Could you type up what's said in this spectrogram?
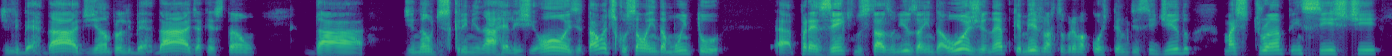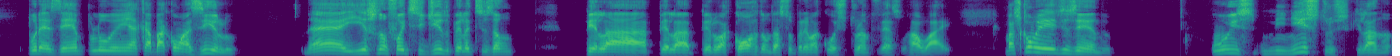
de liberdade, de ampla liberdade, a questão da de não discriminar religiões e tal, uma discussão ainda muito uh, presente nos Estados Unidos ainda hoje, né? porque mesmo a Suprema Corte tendo decidido, mas Trump insiste, por exemplo, em acabar com o asilo, né? e isso não foi decidido pela decisão, pela, pela, pelo acórdão da Suprema Corte Trump versus Hawaii. Mas como eu ia dizendo, os ministros que lá, no,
